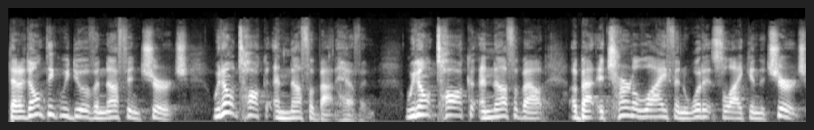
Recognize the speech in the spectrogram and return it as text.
that I don't think we do of enough in church, we don't talk enough about heaven. We don't talk enough about, about eternal life and what it's like in the church.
